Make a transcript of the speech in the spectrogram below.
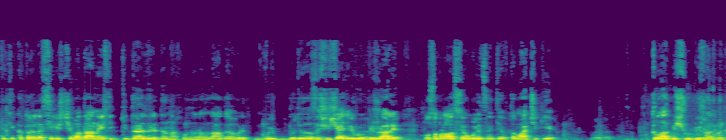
эти, которые носили чемоданы, эти кидают, говорят, да нахуй нам надо, говорит, вы будете защищать или вы убежали. Ну, собралась вся улица, эти автоматчики к кладбищу убежали.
